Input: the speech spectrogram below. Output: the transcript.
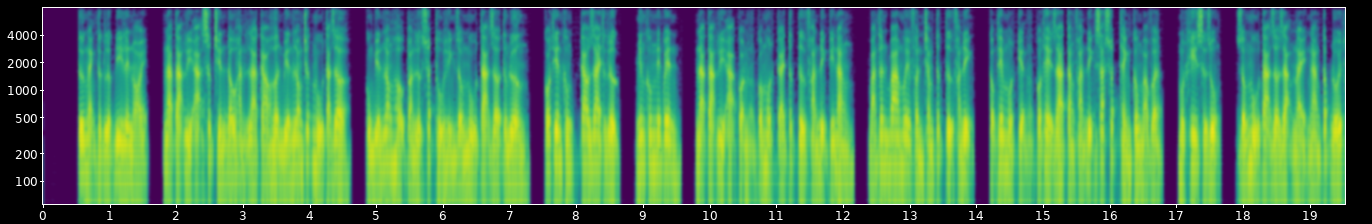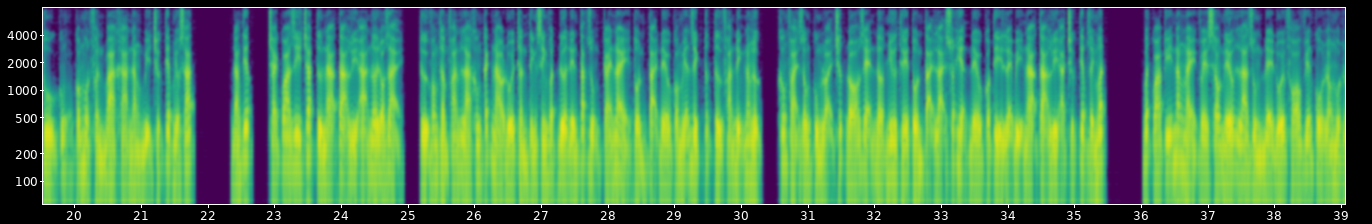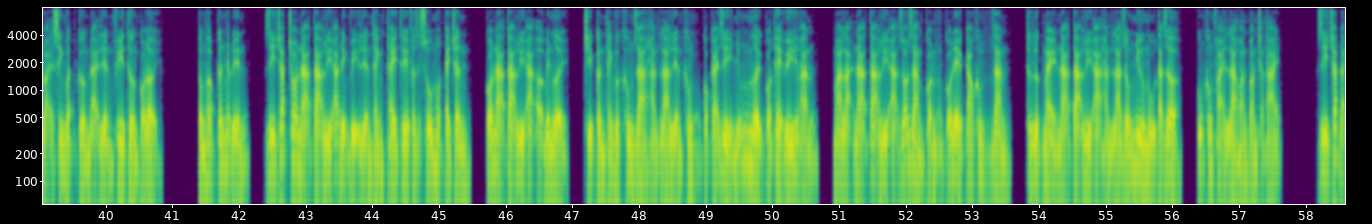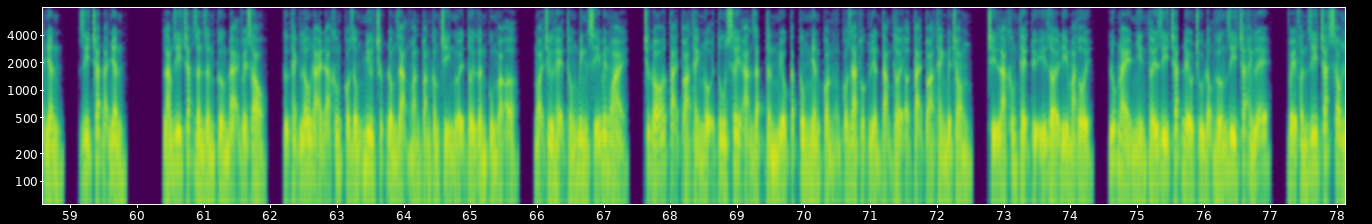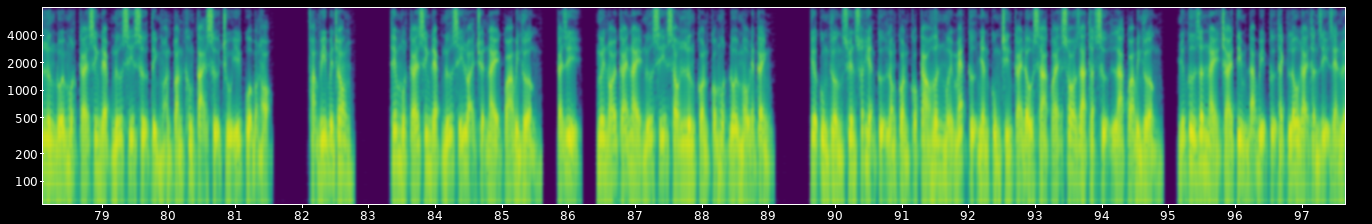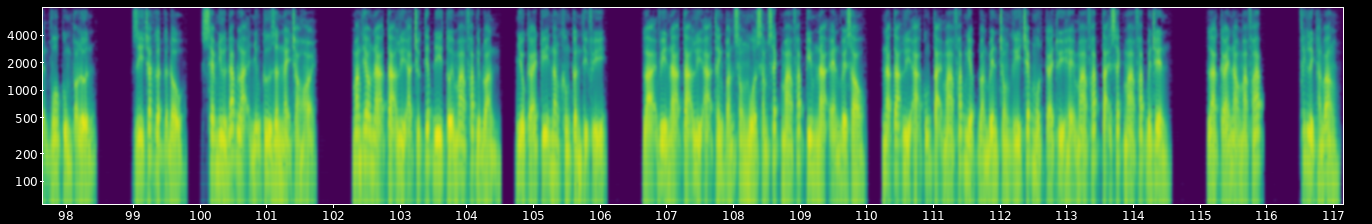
Từ ngạnh thực lực đi lên nói, nạ tạ lụy ạ sức chiến đấu hẳn là cao hơn biến long trước mụ tạ dơ cùng biến long hậu toàn lực xuất thủ hình rồng mụ tạ dơ tương đương, có thiên không cao giai thực lực, nhưng không nên quên, nạ tạ lụy ạ còn có một cái tức tử phán định kỹ năng bản thân ba mươi phần trăm tức tử phán định, cộng thêm một kiện có thể gia tăng phán định sát suất thành công bảo vật, một khi sử dụng, giống mù tạ dở dạng này ngang cấp đối thủ cũng có một phần ba khả năng bị trực tiếp biểu sát đáng tiếc, trải qua di chát từ nạ tạ lì ạ nơi đó giải, tử vong thẩm phán là không cách nào đối thần tính sinh vật đưa đến tác dụng cái này tồn tại đều có miễn dịch tức tử phán định năng lực, không phải giống cùng loại trước đó rẽn đỡ như thế tồn tại lại xuất hiện đều có tỷ lệ bị nạ tạ lì ạ trực tiếp dây mất bất quá kỹ năng này về sau nếu là dùng để đối phó viễn cổ long một loại sinh vật cường đại liền phi thường có lợi. tổng hợp cân nhắc đến di chát cho nạ tạ lì a định vị liền thành thay thế phật số một tay chân, có nạ tạ lì a ở bên người, chỉ cần thánh vực không ra hẳn là liền không có cái gì những người có thể uy hiếp hắn, mà lại nạ tạ lì a rõ ràng còn có đề cao không gian, thực lực này nạ tạ lì a hẳn là giống như mụ tạ dơ, cũng không phải là hoàn toàn trạng thái. Di chát đại nhân, di chát đại nhân. Làm di chát dần dần cường đại về sau, cự thạch lâu đài đã không có giống như trước đồng dạng hoàn toàn cấm chỉ người tới gần cùng vào ở, ngoại trừ hệ thống binh sĩ bên ngoài trước đó tại tòa thành nội tu xây ản giặt thần miếu các công nhân còn có gia thuộc liền tạm thời ở tại tòa thành bên trong, chỉ là không thể tùy ý rời đi mà thôi. Lúc này nhìn thấy di chắt đều chủ động hướng di chắt hành lễ, về phần di chắt sau lưng đối một cái xinh đẹp nữ sĩ sự tình hoàn toàn không tại sự chú ý của bọn họ. Phạm vi bên trong, thêm một cái xinh đẹp nữ sĩ loại chuyện này quá bình thường. Cái gì? Ngươi nói cái này nữ sĩ sau lưng còn có một đôi màu đen cánh. Kia cùng thường xuyên xuất hiện cự long còn có cao hơn mười mét cự nhân cùng chín cái đầu xà quái so ra thật sự là quá bình thường những cư dân này trái tim đã bị cự thạch lâu đài thần dị rèn luyện vô cùng to lớn. Di chắt gật gật đầu, xem như đáp lại những cư dân này chào hỏi. Mang theo nạ tạ lụy ạ trực tiếp đi tới ma pháp nghiệp đoàn, nhiều cái kỹ năng không cần thị phí. Lại vì nạ tạ lụy ạ thanh toán xong mua sắm sách ma pháp kim nạ ẻn về sau, nạ tạ lụy ạ cũng tại ma pháp nghiệp đoàn bên trong ghi chép một cái thủy hệ ma pháp tại sách ma pháp bên trên. Là cái nào ma pháp? Phích lịch hàn băng.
